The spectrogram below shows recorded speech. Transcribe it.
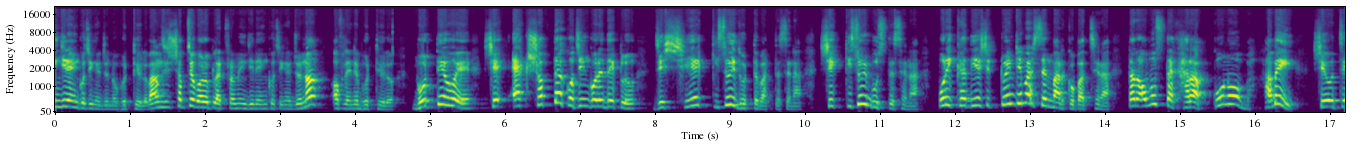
ইঞ্জিনিয়ারিং কোচিংয়ের জন্য ভর্তি হলো। বাংলাদেশের সবচেয়ে বড় প্ল্যাটফর্মে ইঞ্জিনিয়ারিং কোচিংয়ের জন্য অফলাইনে ভর্তি হলো। ভর্তি হয়ে সে এক সপ্তাহ কোচিং করে দেখল যে সে কিছুই ধরতে পারতেছে না, সে কিছুই বুঝতেছে না। পরীক্ষা দিয়ে সে টোয়েন্টি পার্সেন্ট মার্কও পাচ্ছে না। তার অবস্থা খারাপ। কোনোভাবেই সে হচ্ছে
